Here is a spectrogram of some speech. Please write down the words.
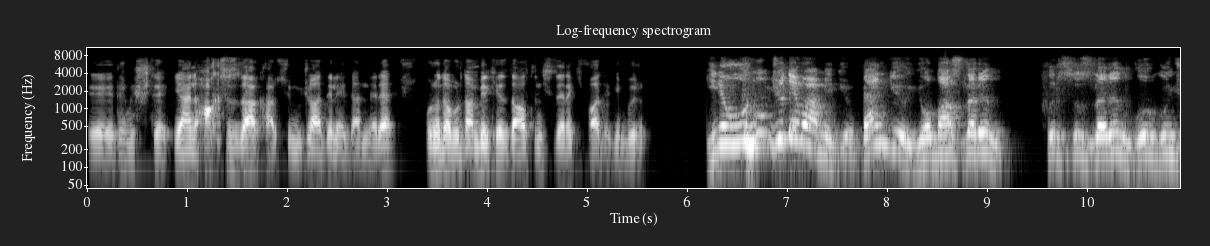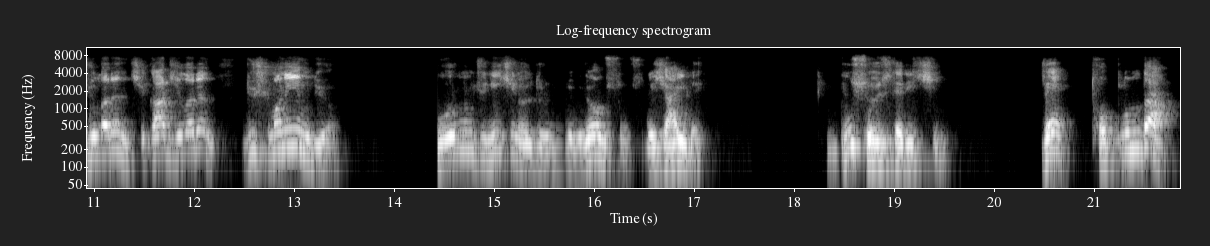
e, demişti. Yani haksızlığa karşı mücadele edenlere. Bunu da buradan bir kez de altını çizerek ifade edeyim. Buyurun. Yine Uğur devam ediyor. Ben diyor yobazların, hırsızların, vurguncuların, çıkarcıların düşmanıyım diyor. Uğur Mumcu niçin öldürüldü biliyor musunuz? Recai Bey. Bu sözleri için ve toplumda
